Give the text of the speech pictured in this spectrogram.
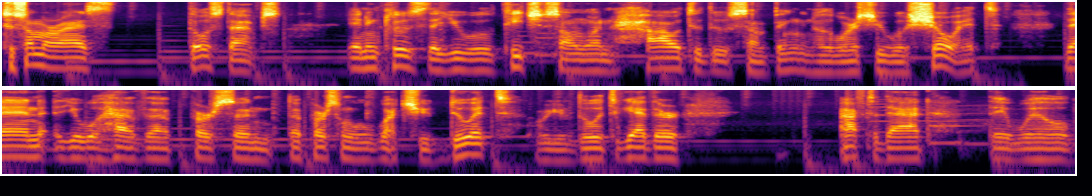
to summarize those steps it includes that you will teach someone how to do something. In other words you will show it. Then you will have that person that person will watch you do it or you do it together. After that they will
